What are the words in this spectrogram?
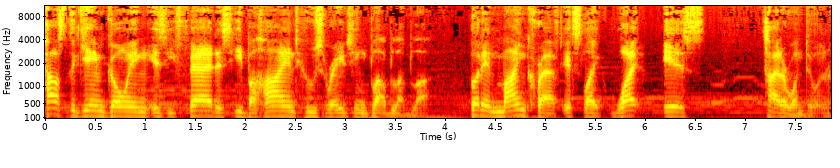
How's the game going? Is he fed? Is he behind? Who's raging? Blah, blah, blah. But in Minecraft, it's like, what is Tyler One doing?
